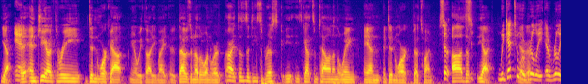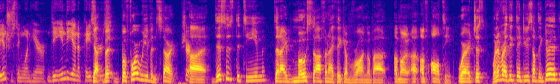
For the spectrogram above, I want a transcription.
Yeah, And- and, and GR3 didn't work out. You know, we thought he might. That was another one where, all right, this is a decent risk. He, he's got some talent on the wing, and it didn't work. That's fine. So- uh, the, so- yeah, We get to Yeah, a really a really interesting one here. The Indiana Pacers. yeah. But before we even start, Sure. uh, uh, this is the team that I most often I think I'm wrong about among uh, of all teams. Where it just whenever I think they do something good,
